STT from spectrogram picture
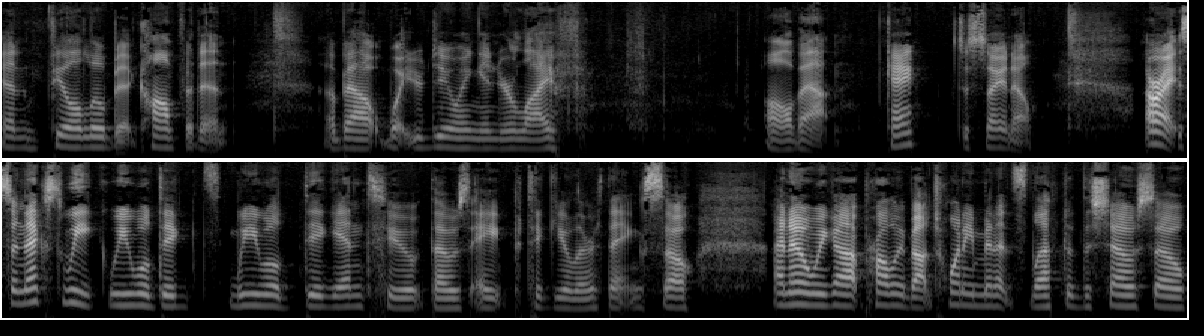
and feel a little bit confident about what you're doing in your life. All that. Okay? Just so you know. All right, so next week we will dig we will dig into those eight particular things. So I know we got probably about 20 minutes left of the show, so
